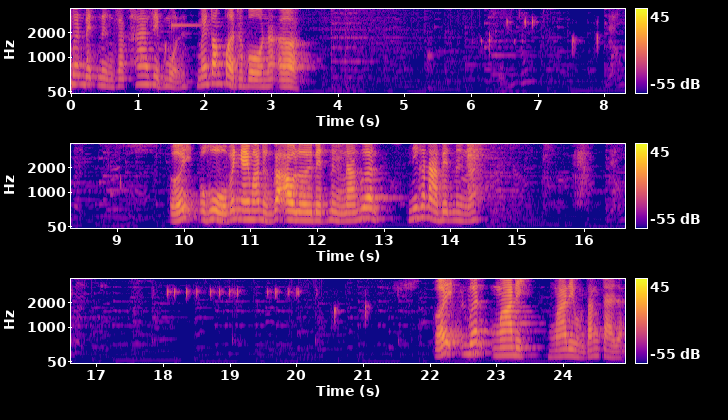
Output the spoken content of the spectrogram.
เพื่อนเบ็ดหนึ่งสักห้าสิบหมุน ไม่ต้องเปิดทอร์โบนะ เออ เอ้ย โอ้โห เป็นไงมาถึงก็เอาเลยเบ็ดหนึ่งนะเพื่อน นี่ขนาดเบ็ดหนึ่งนะ เฮ้ยเพื่อนมาดิ มาดิ ผมตั้งใจแล้ว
